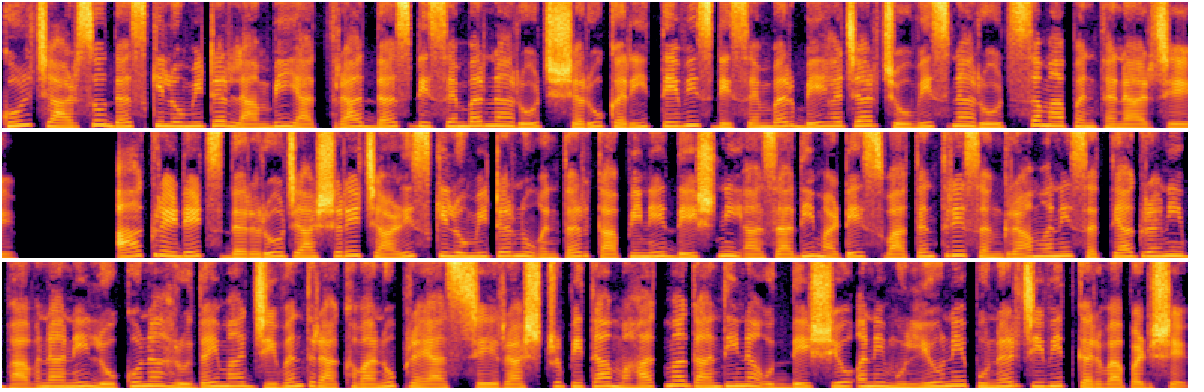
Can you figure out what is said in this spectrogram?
કુલ ચારસો દસ કિલોમીટર લાંબી યાત્રા દસ ડિસેમ્બરના રોજ શરૂ કરી ત્રેવીસ ડિસેમ્બર બે હજાર ચોવીસના રોજ સમાપન થનાર છે. આ ક્રેડેટ્સ દરરોજ આશરે ચાળીસ કિલોમીટરનું અંતર કાપીને દેશની આઝાદી માટે સ્વાતંત્ર્ય સંગ્રામ અને સત્યાગ્રહની ભાવનાને લોકોના હૃદયમાં જીવંત રાખવાનો પ્રયાસ છે. રાષ્ટ્રપિતા મહાત્મા ગાંધીના ઉદ્દેશ્યો અને મૂલ્યોને પુનર્જીવિત કરવા પડશે.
